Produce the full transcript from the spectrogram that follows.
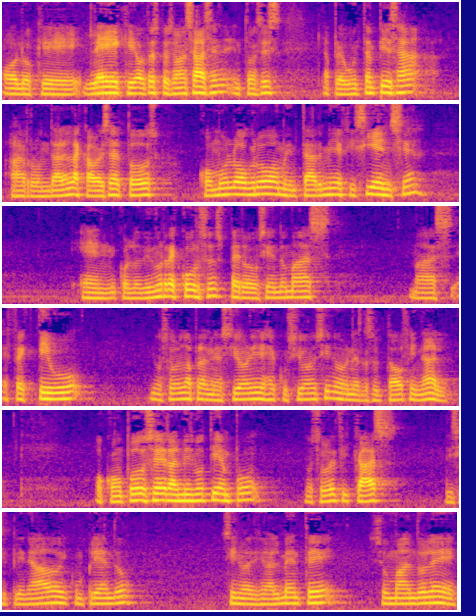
o lo que lee que otras personas hacen. Entonces la pregunta empieza a rondar en la cabeza de todos, ¿cómo logro aumentar mi eficiencia? Con los mismos recursos, pero siendo más, más efectivo no solo en la planeación y ejecución, sino en el resultado final. O cómo puedo ser al mismo tiempo no solo eficaz, disciplinado y cumpliendo sino adicionalmente sumándole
